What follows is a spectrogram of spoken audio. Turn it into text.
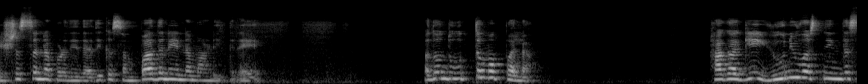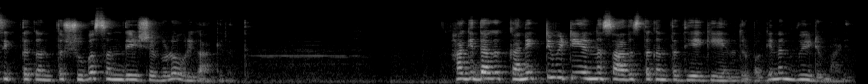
ಯಶಸ್ಸನ್ನು ಪಡೆದಿದೆ, ಅಧಿಕ ಸಂಪಾದನೆಯನ್ನು ಮಾಡಿದರೆ ಅದೊಂದು ಉತ್ತಮ ಫಲ. ಹಾಗಾಗಿ ಯೂನಿವರ್ಸ್ನಿಂದ ಸಿಗ್ತಕ್ಕಂಥ ಶುಭ ಸಂದೇಶಗಳು ಅವರಿಗಾಗಿರುತ್ತೆ ಹಾಗಿದ್ದಾಗ ಕನೆಕ್ಟಿವಿಟಿಯನ್ನು ಸಾಧಿಸ್ತಕ್ಕಂಥದ್ದು ಹೇಗೆ ಅನ್ನೋದ್ರ ಬಗ್ಗೆ ನಾನು ವಿಡಿಯೋ ಮಾಡಿದ್ದೆ.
